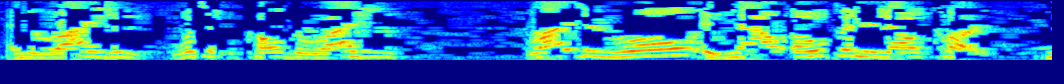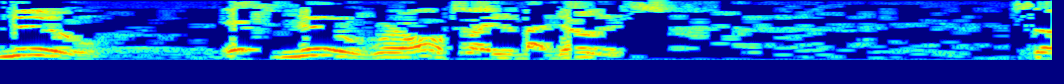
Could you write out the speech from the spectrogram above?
And the Rise, what's it called? The Rise Rise and Roll is now open in Elkhart. New. It's new. We're all excited about donuts. So,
